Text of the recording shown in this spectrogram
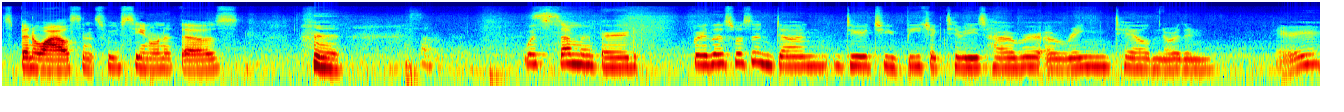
It's been a while since we've seen one of those. What's summer bird? Birdless wasn't done due to beach activities. However, a ring-tailed northern harrier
